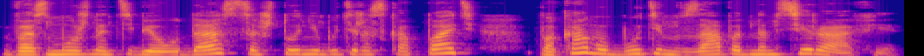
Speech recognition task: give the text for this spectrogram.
Возможно, тебе удастся что-нибудь раскопать, пока мы будем в западном Серафе.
